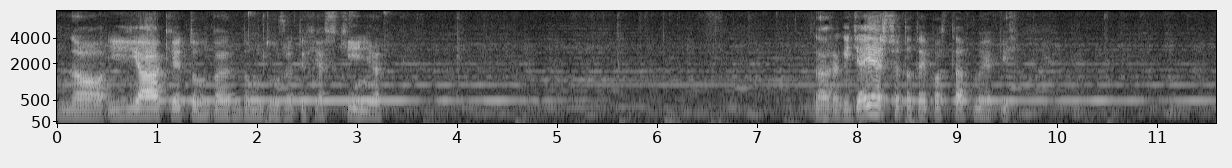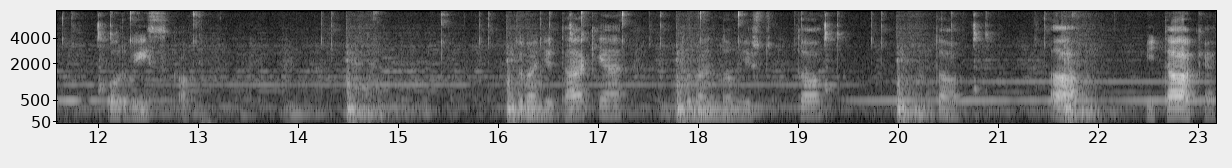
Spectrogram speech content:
No i jakie tu będą duże tych jaskinie. Dobra, gdzie jeszcze tutaj postawmy jakieś urwisko? Tu będzie takie, tu będą jeszcze to, to, o, i takie.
